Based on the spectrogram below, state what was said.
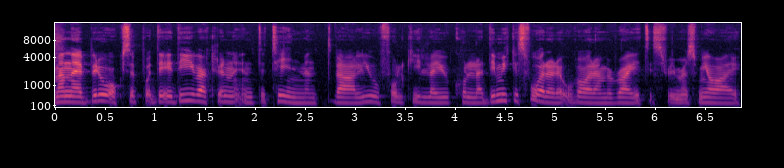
men det beror också på, det, det är ju verkligen entertainment value. Folk gillar ju att kolla. Det är mycket svårare att vara en variety streamer som jag är,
